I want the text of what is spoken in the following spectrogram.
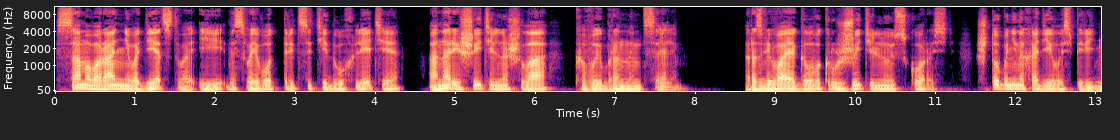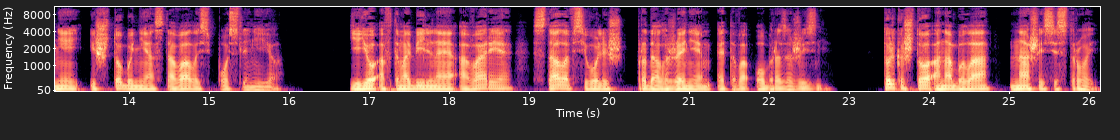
С самого раннего детства и до своего 32-летия она решительно шла к выбранным целям, развивая головокружительную скорость, что бы ни находилось перед ней и что бы ни оставалось после нее. Ее автомобильная авария стала всего лишь продолжением этого образа жизни. Только что она была нашей сестрой,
